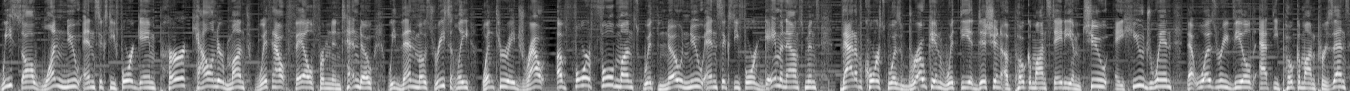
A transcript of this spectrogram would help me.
we saw one new N64 game per calendar month without fail from Nintendo. We then most recently went through a drought of four full months with no new N64 game announcements. That, of course, was broken with the addition of Pokemon Stadium 2, a huge win that was revealed at the Pokemon Pokemon Presents,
